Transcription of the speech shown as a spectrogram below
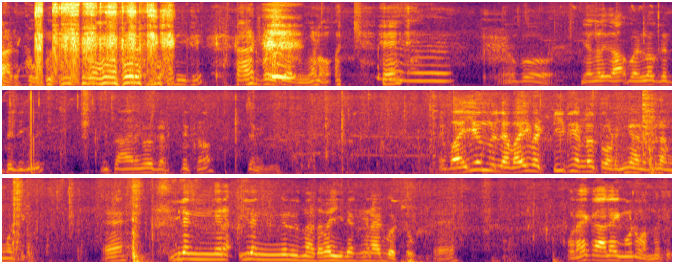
നടക്കും. ഇറങ്ങണോ? അപ്പോ ഞങ്ങൾ ആ വെള്ളമൊക്കെ എടുത്തിരിക്കുന്നത് ഈ സാധനങ്ങളൊക്കെ എടുത്ത് നിൽക്കണം. വൈയൊന്നുമില്ല വൈ വെട്ടിയിട്ട് ഞങ്ങൾ തുടങ്ങുകയാണ്. പിന്നെ അങ്ങോട്ട്. ഏഹ് ഇതിലെങ്ങനെ ഇതിലെങ്ങനെ ഒരു നടവ ഇതിലെങ്ങനെ ആയിട്ട് വെട്ടും? ഏഹ് കുറെ കാലം ഇങ്ങോട്ട് വന്നിട്ട്.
